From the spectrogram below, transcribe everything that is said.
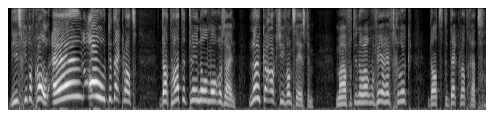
Die schiet op goal. En oh, de deklat. Dat had de 2-0 mogen zijn. Leuke actie van Seestem. Maar Fortuna Wormerveer heeft geluk dat de deklat redt.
